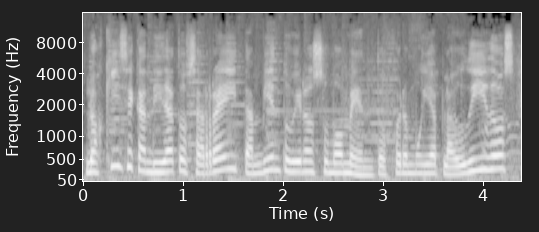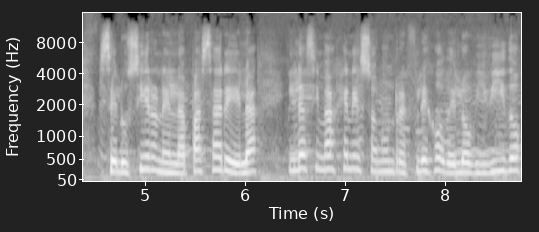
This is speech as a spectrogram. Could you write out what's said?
Los 15 candidatos a rey también tuvieron su momento, fueron muy aplaudidos, se lucieron en la pasarela y las imágenes son un reflejo de lo vivido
